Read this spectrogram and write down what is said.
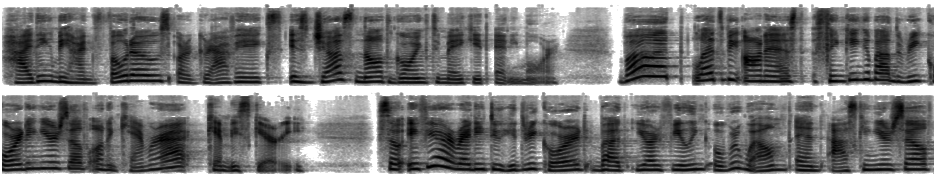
Hiding behind photos or graphics is just not going to make it anymore. But let's be honest, thinking about recording yourself on a camera can be scary. So if you are ready to hit record, but you are feeling overwhelmed and asking yourself,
